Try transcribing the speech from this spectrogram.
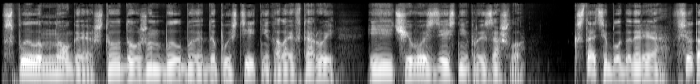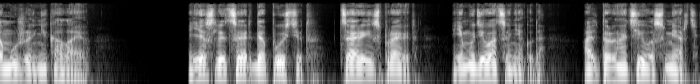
всплыло многое, что должен был бы допустить Николай II, и чего здесь не произошло. Кстати, благодаря все тому же Николаю. Если царь допустит, царь и исправит. Ему деваться некуда. Альтернатива — смерть.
